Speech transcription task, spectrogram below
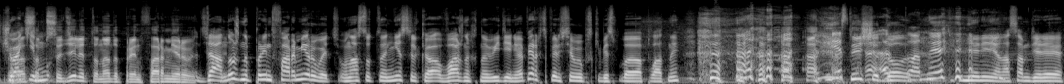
Чуваки, Раз обсудили, то надо проинформировать. да, теперь. нужно проинформировать. У нас тут несколько важных нововведений. Во-первых, теперь все выпуски бесплатные. Без- Тысяча э, долларов. Не-не-не, на самом деле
